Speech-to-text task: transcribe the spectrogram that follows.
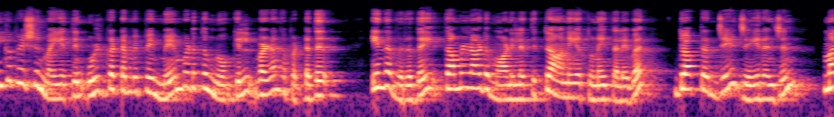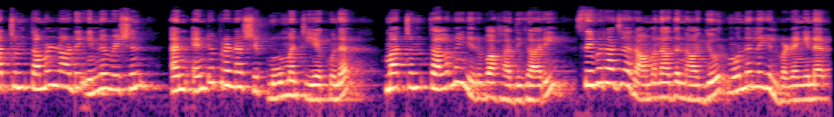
இன்குபேஷன் மையத்தின் உள்கட்டமைப்பை மேம்படுத்தும் நோக்கில் வழங்கப்பட்டது. இந்த விருதை தமிழ்நாடு மாநில திட்ட ஆணைய துணைத் தலைவர் டாக்டர் ஜே ஜெயரஞ்சன் மற்றும் Tamil Nadu innovation and entrepreneurship movement இயக்குனர் மற்றும் தலைமை நிர்வாக அதிகாரி சிவராஜா ராமநாதன் ஆகியோர் முன்னிலையில் வழங்கினர்.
